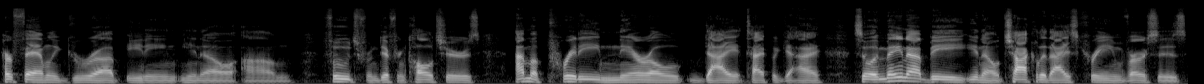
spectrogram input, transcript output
Her family grew up eating, you know, um, foods from different cultures. I'm a pretty narrow diet type of guy. So it may not be, you know, chocolate ice cream versus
